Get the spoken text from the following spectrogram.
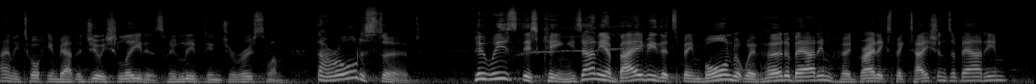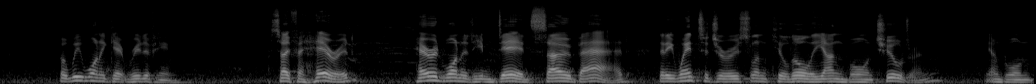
Only talking about the Jewish leaders who lived in Jerusalem. They were all disturbed. Who is this king? He's only a baby that's been born, but we've heard about him, we've heard great expectations about him, but we want to get rid of him. So for Herod, Herod wanted him dead so bad that he went to Jerusalem, killed all the young born children, young born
